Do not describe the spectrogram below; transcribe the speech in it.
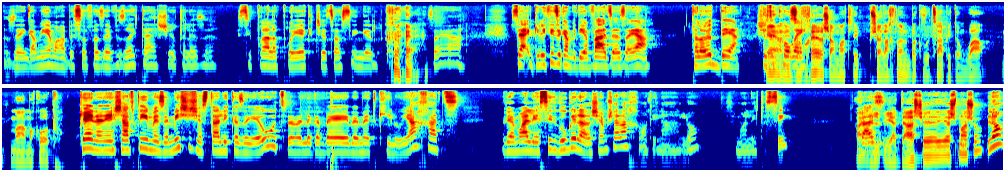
אז אה, גם היא אמרה בסוף הזה, וזו הייתה שיר טלזר. היא סיפרה על הפרויקט שיצא סינגל. זה היה... זה, גיליתי את זה גם בדיעבד, זה הזיה. אתה לא יודע שזה כן, קורה. אני זוכר שאמרת לי, שלחת לנו בקבוצה פתאום, וואו, מה, מה קורה פה? כן, אני ישבתי עם איזה מישהי שעשתה לי כזה ייעוץ, באמת לגבי באמת כאילו יח"צ, והיא אמרה לי, עשית גוגל על השם שלך? אמרתי לה, לא. אז אמרה לי, תעשי. אה, ואז- היא ידעה שיש משהו? לא,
